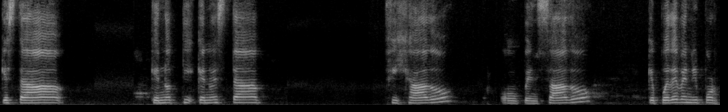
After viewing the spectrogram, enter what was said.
que está, que no, que no está fijado o pensado que puede venir por,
